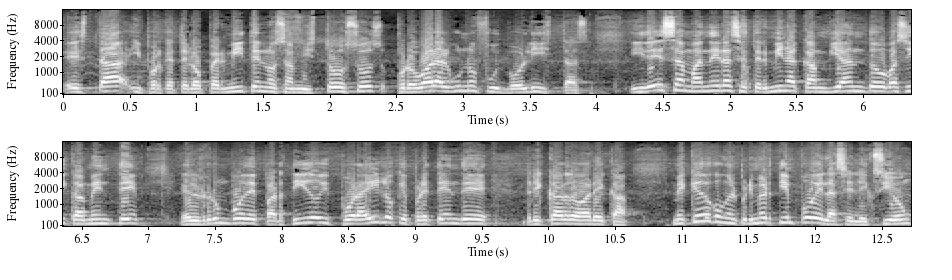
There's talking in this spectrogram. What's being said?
está, y porque te lo permiten los amistosos, probar algunos futbolistas. Y de esa manera se termina cambiando básicamente el rumbo de partido y por ahí lo que pretende Ricardo Areca. Me quedo con el primer tiempo de la selección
